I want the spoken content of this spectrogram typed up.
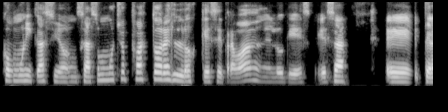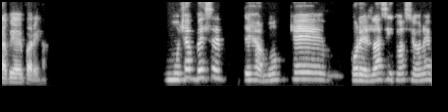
comunicación. O sea, son muchos factores los que se trabajan en lo que es esa eh, terapia de pareja. Muchas veces dejamos que correr las situaciones,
